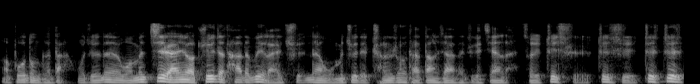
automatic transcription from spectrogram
啊，波动更大。我觉得我们既然要追着它的未来去，那我们就得承受它当下的这个艰难。所以这是这是这这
